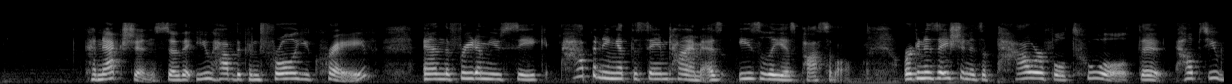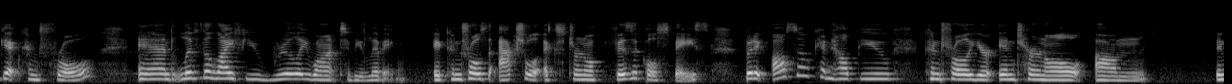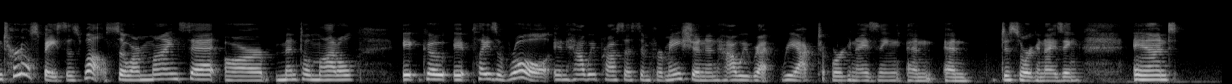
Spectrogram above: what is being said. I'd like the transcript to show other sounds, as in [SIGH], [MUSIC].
connections so that you have the control you crave and the freedom you seek happening at the same time as easily as possible. Organization is a powerful tool that helps you get control and live the life you really want to be living. It controls the actual external physical space, but it also can help you control your internal um, internal space as well. So our mindset, our mental model, it go it plays a role in how we process information and how we re- react to organizing and and disorganizing. And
